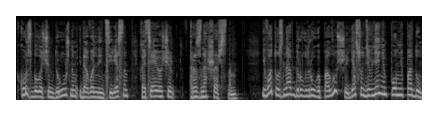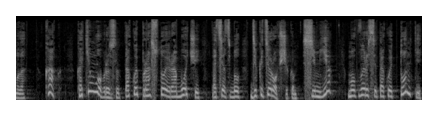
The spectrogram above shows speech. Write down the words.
Курс был очень дружным и довольно интересным, хотя и очень разношерстным. И вот, узнав друг друга получше, я с удивлением, помню, подумала, как, каким образом такой простой рабочий, отец был декотировщиком, семье мог вырасти такой тонкий,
